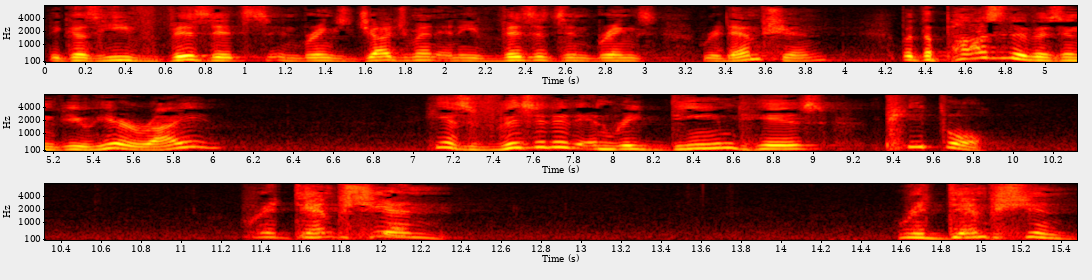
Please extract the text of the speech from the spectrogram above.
because he visits and brings judgment and he visits and brings redemption. But the positive is in view here, right? He has visited and redeemed his people. Redemption. Redemption.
